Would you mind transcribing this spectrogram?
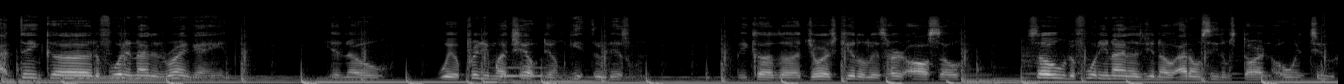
I think uh, the 49ers run game, you know, will pretty much help them get through this one because uh, George Kittle is hurt also. So the 49ers, you know, I don't see them starting 0 2.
